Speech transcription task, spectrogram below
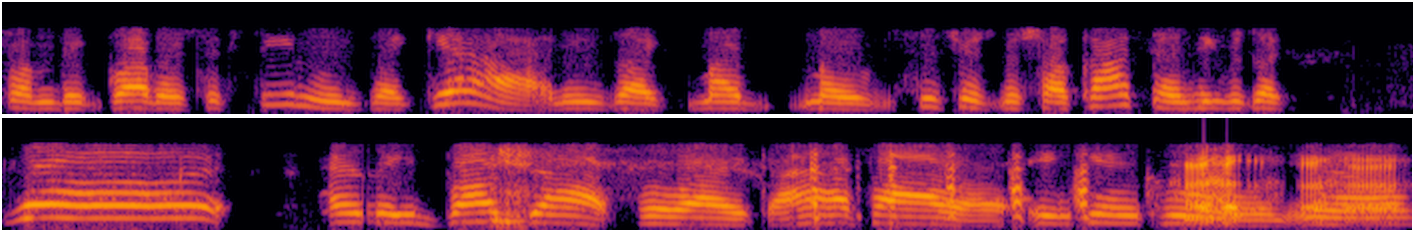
from Big Brother 16?" And he's like, "Yeah." And he's like, "My my sister's Michelle Costa," and he was like, "What?" And they bugged out for like a half hour in Cancun, you know.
